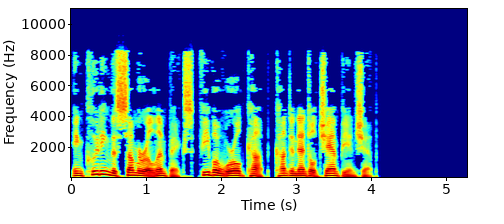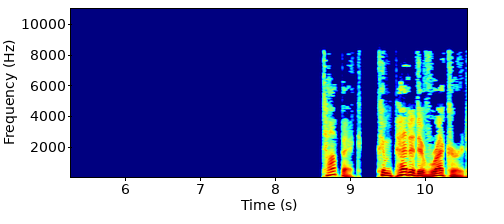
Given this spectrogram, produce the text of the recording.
Including the Summer Olympics, FIBA World Cup, Continental Championship. Competitive record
